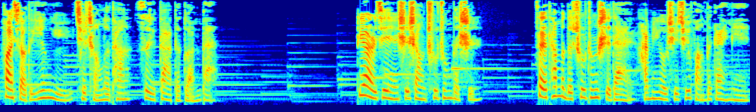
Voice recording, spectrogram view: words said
发小的英语却成了他最大的短板。第二件是上初中的事，在他们的初中时代还没有学区房的概念，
